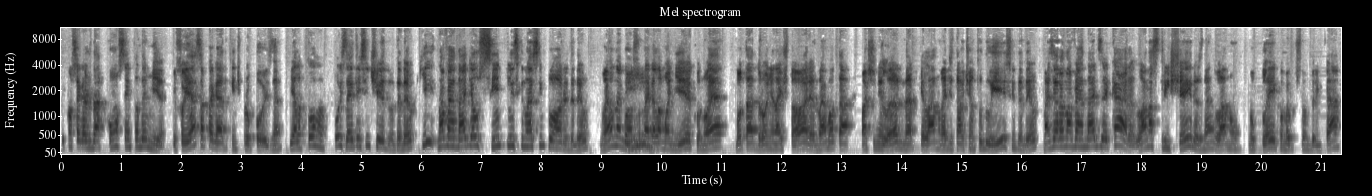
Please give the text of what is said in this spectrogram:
e consegue ajudar com sem pandemia. E foi essa a pegada que a gente propôs, né? E ela, porra, pois daí tem sentido, entendeu? Que, na verdade, é o simples que não é simplório, entendeu? Não é um negócio Sim. megalomaníaco, não é botar drone na história, não é botar machine learning, né? Porque lá no edital tinha tudo isso, entendeu? Mas era, na verdade, dizer, cara, lá nas trincheiras, né? Lá no, no play, como eu costumo brincar,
